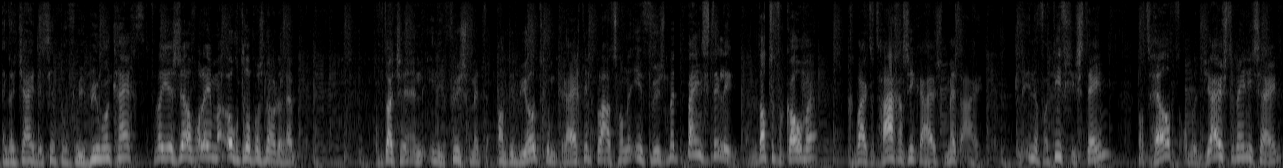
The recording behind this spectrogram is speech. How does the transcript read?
En dat jij de zettel voor je buurman krijgt, terwijl je zelf alleen maar oogdruppels nodig hebt. Of dat je een infuus met antibioticum krijgt in plaats van een infuus met pijnstilling. Om dat te voorkomen gebruikt het Haga ziekenhuis MedEye. Een innovatief systeem dat helpt om het juiste medicijn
